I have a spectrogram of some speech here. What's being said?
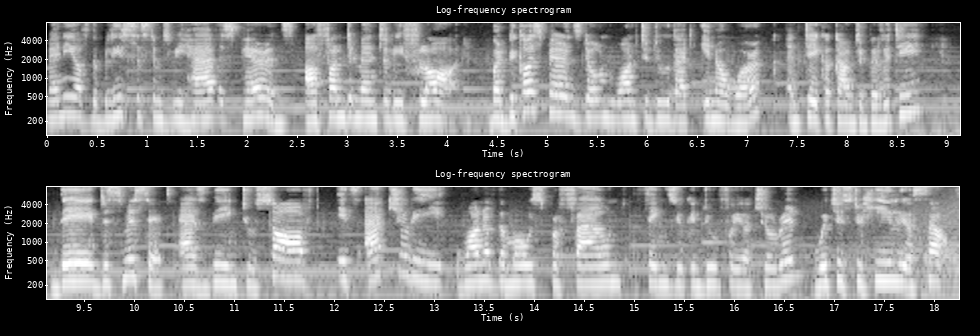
Many of the belief systems we have as parents are fundamentally flawed. But because parents don't want to do that inner work and take accountability, they dismiss it as being too soft. It's actually one of the most profound things you can do for your children, which is to heal yourself.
